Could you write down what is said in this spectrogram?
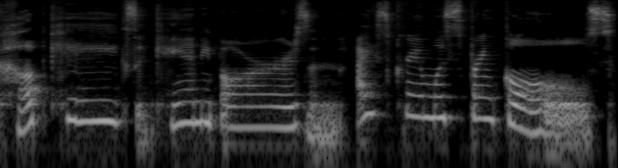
Cupcakes and candy bars and ice cream with sprinkles.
